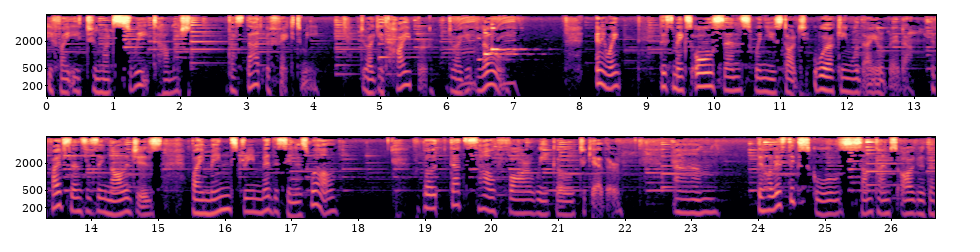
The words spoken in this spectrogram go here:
If I eat too much sweet, how much does that affect me? Do I get hyper? Do I get low? Anyway, this makes all sense when you start working with Ayurveda. The five senses acknowledges by mainstream medicine as well, but that's how far we go together. Um, the holistic schools sometimes argue that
